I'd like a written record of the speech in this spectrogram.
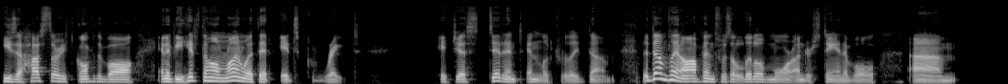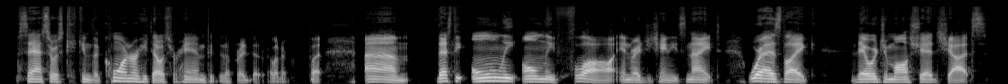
He's a hustler. He's going for the ball. And if he hits the home run with it, it's great. It just didn't and looked really dumb. The dumb play offense was a little more understandable. Um, Sasser was kicking the corner. He thought it was for him, picked it up right there, whatever. But um, that's the only, only flaw in Reggie Chaney's night. Whereas, like, there were Jamal Shead shots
